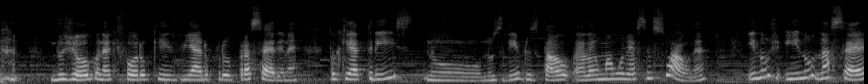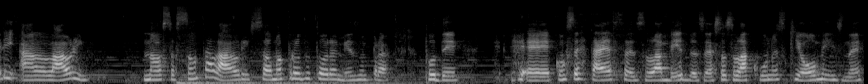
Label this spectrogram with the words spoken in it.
Do jogo, né? Que foram que vieram pro, pra série, né? Porque a atriz, no, nos livros e tal, ela é uma mulher sensual, né? E, no, e no- na série, a Lauren, nossa, Santa Lauren, só uma produtora mesmo pra poder é, consertar essas lamedas, essas lacunas que homens, né,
